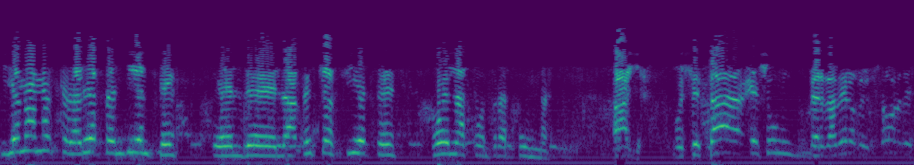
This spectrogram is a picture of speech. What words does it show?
y ya nada más quedaría pendiente el de la fecha 7, Puebla contra Pumas. Vaya, pues está, es un verdadero desorden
